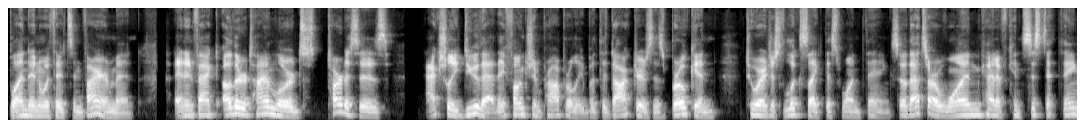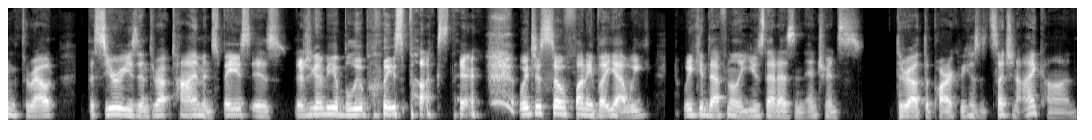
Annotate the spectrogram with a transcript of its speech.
blend in with its environment. And in fact, other Time Lords TARDISes actually do that. They function properly, but the Doctor's is broken to where it just looks like this one thing. So that's our one kind of consistent thing throughout the series and throughout time and space is there's going to be a blue police box there, which is so funny. But yeah, we we can definitely use that as an entrance throughout the park because it's such an icon.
